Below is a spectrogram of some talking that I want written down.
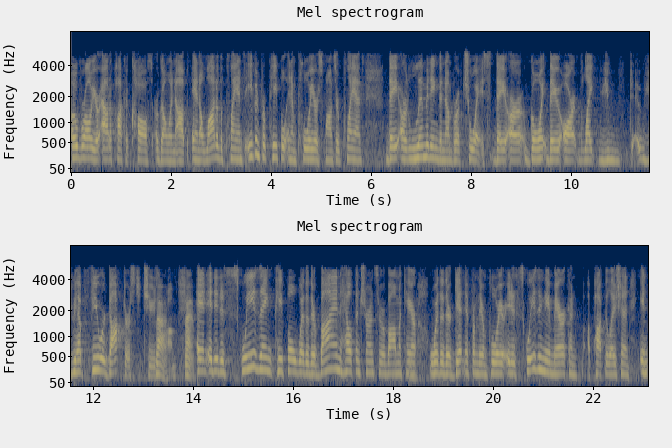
Overall, your out-of-pocket costs are going up, and a lot of the plans, even for people in employer-sponsored plans, they are limiting the number of choice. They are going, they are like, you, you have fewer doctors to choose right, from. Right. And it, it is squeezing people, whether they're buying health insurance through Obamacare mm. or whether they're getting it from their employer, it is squeezing the American uh, population in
